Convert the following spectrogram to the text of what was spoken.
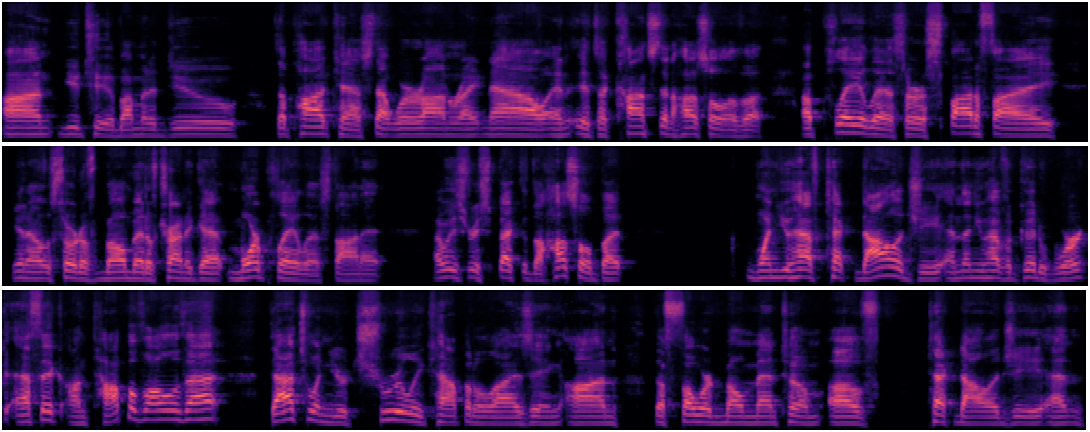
on YouTube, I'm gonna do the podcast that we're on right now, and it's a constant hustle of a a playlist or a Spotify you know, sort of moment of trying to get more playlist on it. I always respected the hustle, but when you have technology and then you have a good work ethic on top of all of that, that's when you're truly capitalizing on the forward momentum of technology and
